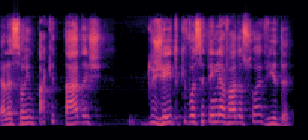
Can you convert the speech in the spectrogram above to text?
elas são impactadas do jeito que você tem levado a sua vida.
